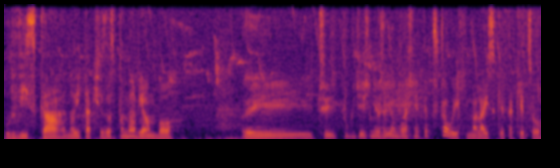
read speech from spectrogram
urwiska, no i tak się zastanawiam, bo yy, czy tu gdzieś nie żyją właśnie te pszczoły himalajskie, takie co,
